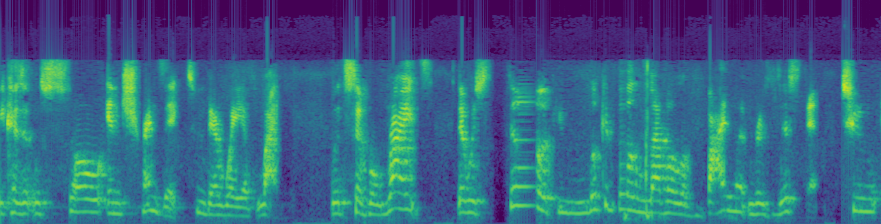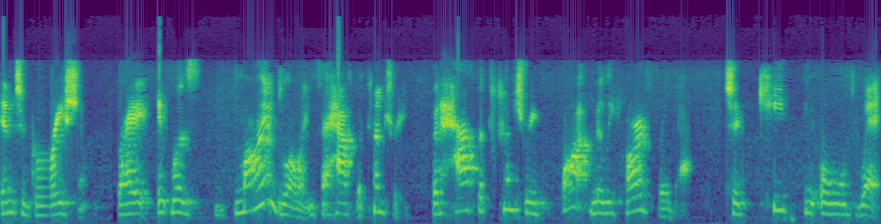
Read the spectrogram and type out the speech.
because it was so intrinsic to their way of life. With civil rights, there was still, if you look at the level of violent resistance to integration, right? It was mind blowing to half the country, but half the country fought really hard for that to keep the old way.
